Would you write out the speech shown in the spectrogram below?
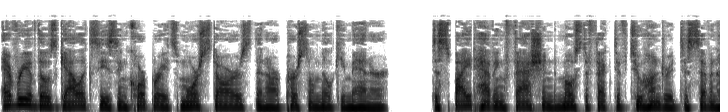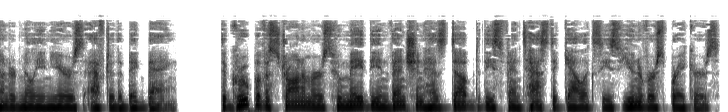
Every of those galaxies incorporates more stars than our personal Milky Manor, despite having fashioned most effective 200 to 700 million years after the Big Bang. The group of astronomers who made the invention has dubbed these fantastic galaxies universe breakers,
